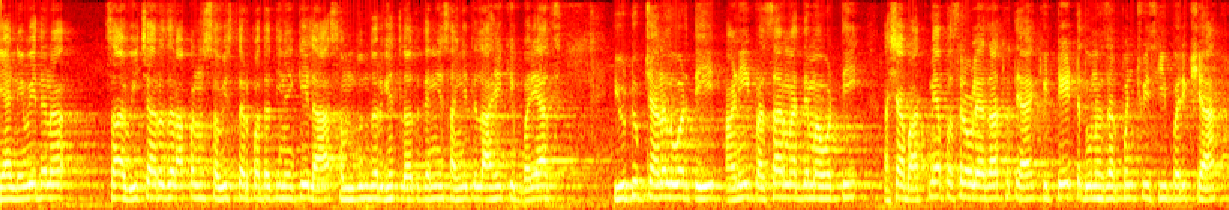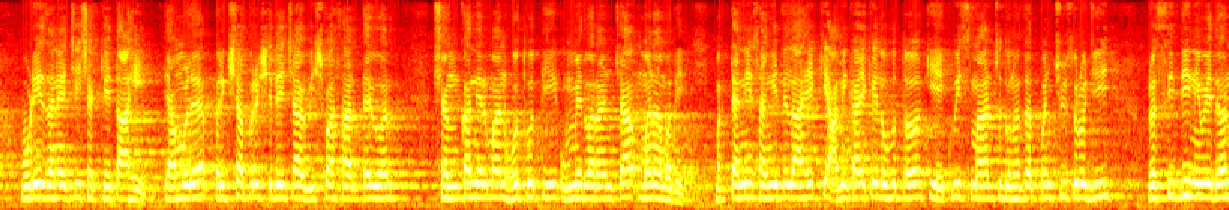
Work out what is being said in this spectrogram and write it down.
या निवेदनाचा विचार जर आपण सविस्तर पद्धतीने केला समजून जर घेतलं तर त्यांनी सांगितलेलं आहे की बऱ्याच यूट्यूब चॅनलवरती आणि प्रसारमाध्यमावरती अशा बातम्या पसरवल्या जात होत्या की टेट दोन हजार पंचवीस ही परीक्षा पुढे जाण्याची शक्यता आहे. त्यामुळे परीक्षा परिषदेच्या विश्वासार्हतेवर शंका निर्माण होत होती उमेदवारांच्या मनामध्ये. मग त्यांनी सांगितलेलं आहे की आम्ही काय केलं होतं की एकवीस मार्च दोन हजार पंचवीस रोजी प्रसिद्धी निवेदन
